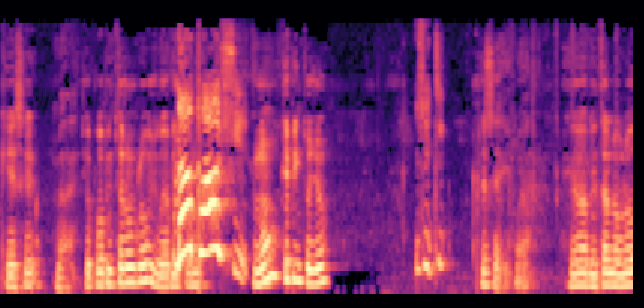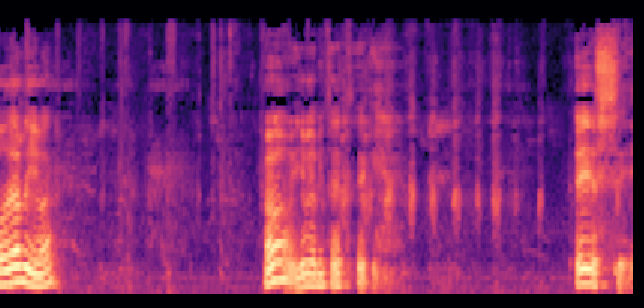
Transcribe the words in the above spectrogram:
¿Qué es ese? Vale, yo puedo pintar un globo, yo voy a pintar. No, un- puedo. ¿No? ¿Qué pinto yo? Ese aquí. Ese ahí, vale. Yo voy a pintar los globos de arriba. Oh, y yo voy a pintar este de aquí. Ese.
